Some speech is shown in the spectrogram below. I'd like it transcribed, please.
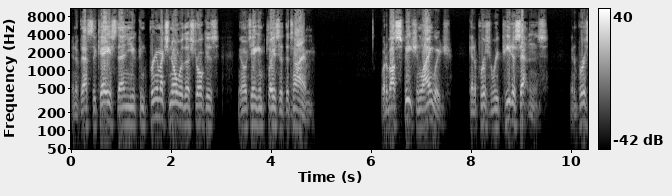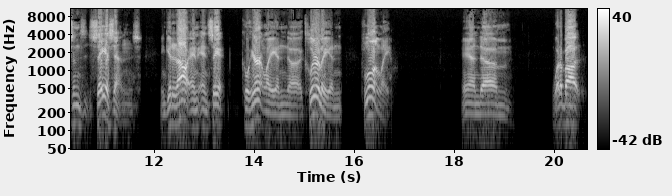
And if that's the case, then you can pretty much know where the stroke is, you know, taking place at the time. What about speech and language? Can a person repeat a sentence? Can a person say a sentence and get it out and, and say it coherently and uh, clearly and fluently. And um, what about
